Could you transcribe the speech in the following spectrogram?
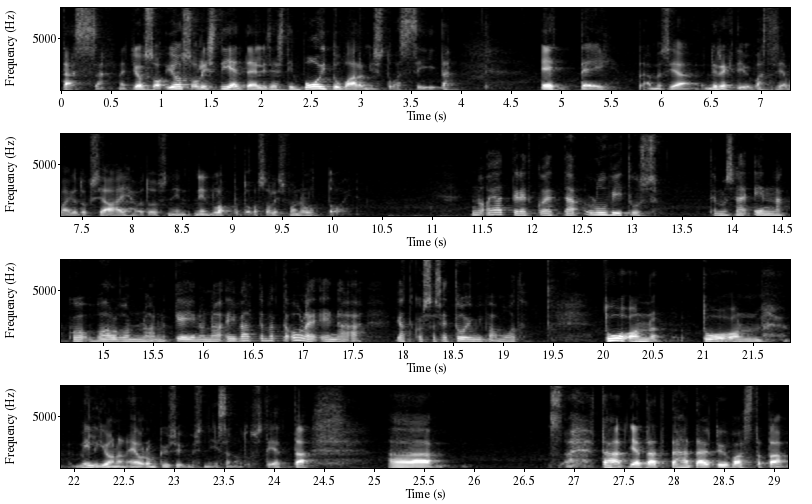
tässä. Et jos, jos olisi tieteellisesti voitu varmistua siitä, ettei tämmöisiä direktiivivastaisia vaikutuksia aiheutuisi, niin, niin lopputulos olisi voinut olla toinen. No ajatteletko, että luvitus tämmöisenä ennakkovalvonnan keinona ei välttämättä ole enää jatkossa se toimiva muoto? Tuo on, tuo on miljoonan euron kysymys niin sanotusti, että ää, tähän, ja tähän täytyy vastata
